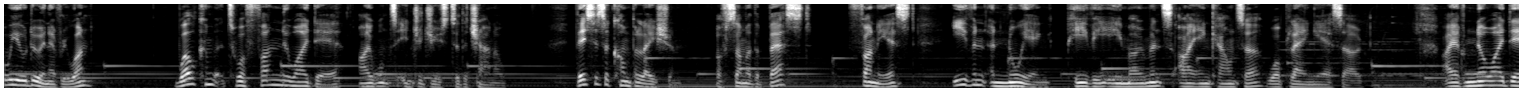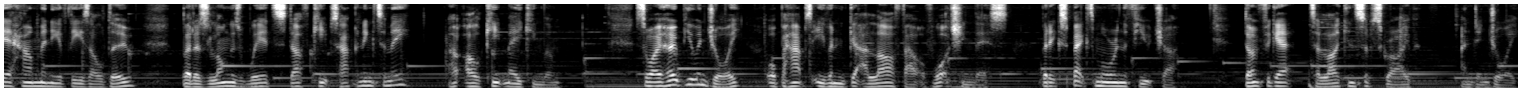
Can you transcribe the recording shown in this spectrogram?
How are you doing, everyone? Welcome to a fun new idea I want to introduce to the channel. This is a compilation of some of the best, funniest, even annoying PvE moments I encounter while playing ESO. I have no idea how many of these I'll do, but as long as weird stuff keeps happening to me, I'll keep making them. So I hope you enjoy, or perhaps even get a laugh out of watching this, but expect more in the future. Don't forget to like and subscribe, and enjoy.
